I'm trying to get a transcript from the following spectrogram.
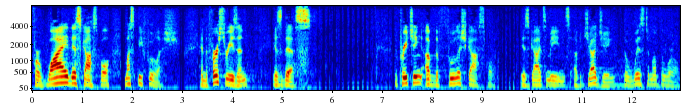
for why this gospel must be foolish. And the first reason is this the preaching of the foolish gospel is God's means of judging the wisdom of the world.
